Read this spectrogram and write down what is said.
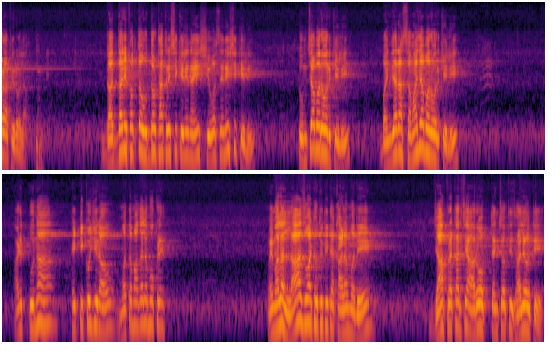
वेळा फिरवला. गद्दारी फक्त उद्धव ठाकरेशी केली नाही शिवसेनेशी केली. तुमच्याबरोबर केली बंजारा समाजाबरोबर केली. आणि पुन्हा हे टिकोजीराव मतं मागायला मोकळे. म्हणजे मला लाज वाटत होती त्या काळामध्ये ज्या प्रकारचे आरोप त्यांच्यावरती झाले होते.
